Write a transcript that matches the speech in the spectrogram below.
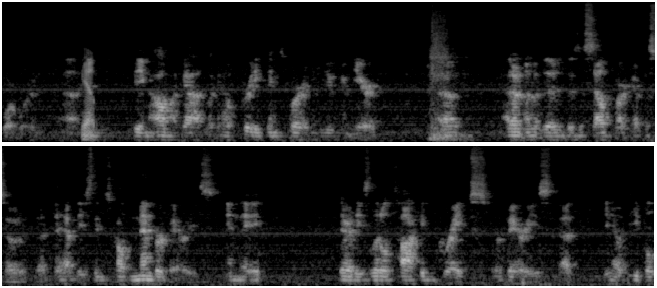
forward. Uh, yep. Being, oh my God, look at how pretty things were in the rearview mirror. Um, I don't know. There's, there's a South Park episode that they have these things called member berries, and they they're these little talking grapes or berries that you know people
